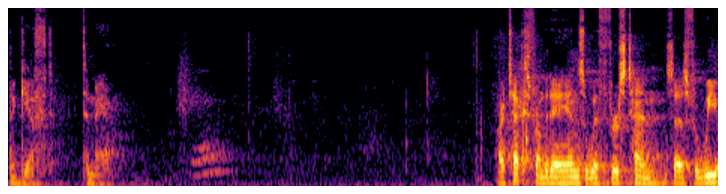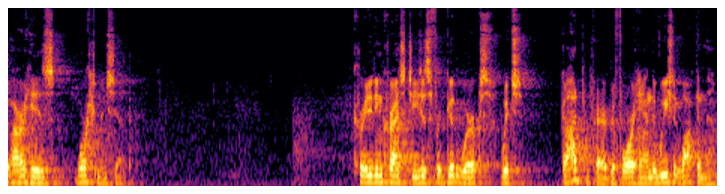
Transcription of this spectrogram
the gift to man. Our text from the day ends with verse 10. It says, For we are his workmanship, created in Christ Jesus for good works, which God prepared beforehand that we should walk in them.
